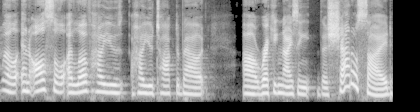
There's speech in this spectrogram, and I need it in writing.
Well, and also I love how you how you talked about uh, recognizing the shadow side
